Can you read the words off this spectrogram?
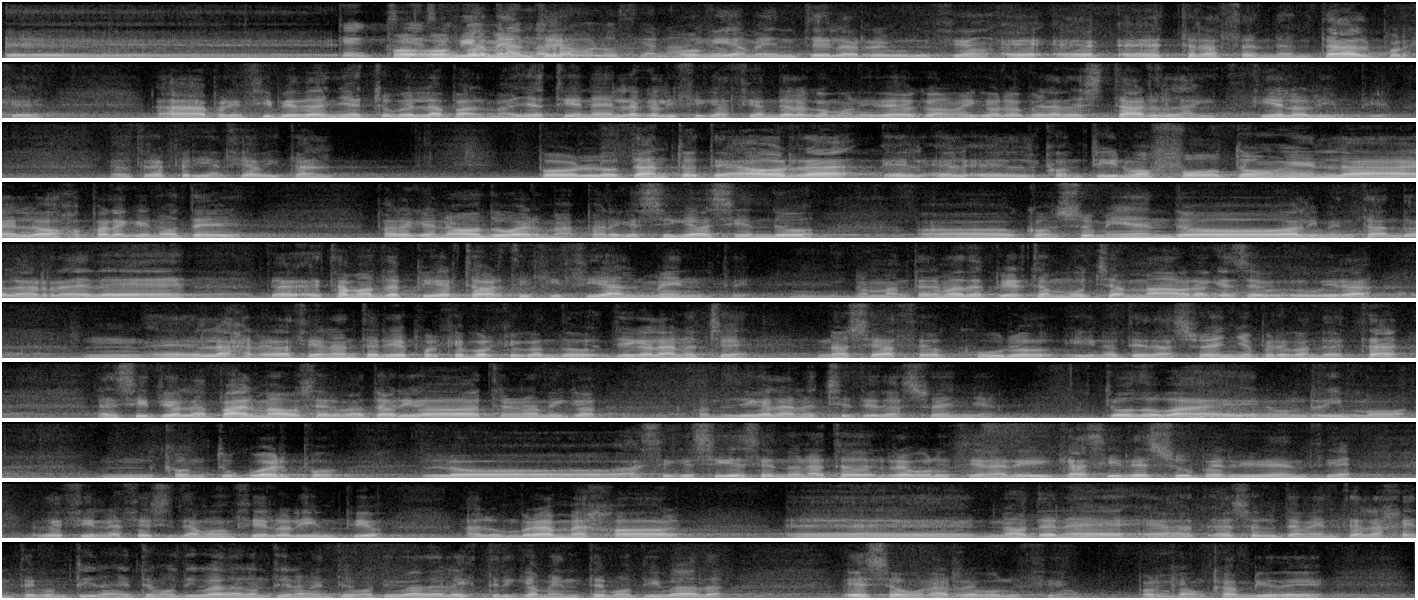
Eh, obviamente, obviamente la revolución es, trascendental porque a principios de año estuve en La Palma. Ellos tienen la calificación de la Comunidad Económica Europea de Starlight, cielo limpio. Es otra experiencia vital. Por lo tanto, te ahorra el, continuo fotón en, los ojos para que no te para que no duermas, para que sigas siendo uh, consumiendo, alimentando las redes, estamos despiertos artificialmente. Nos mantenemos despiertos muchas más horas que se hubiera mm, en las generaciones anteriores. ¿Por qué? Porque cuando llega la noche no se hace oscuro y no te da sueño, pero cuando estás en sitios La Palma, observatorios astronómicos, cuando llega la noche te da sueño. Todo va en un ritmo mm, con tu cuerpo. Lo, así que sigue siendo un acto revolucionario y casi de supervivencia. Es decir, necesitamos un cielo limpio, alumbrar mejor, eh, no tener eh, absolutamente a la gente continuamente motivada, continuamente motivada, eléctricamente motivada. Eso es una revolución, porque es un cambio de,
